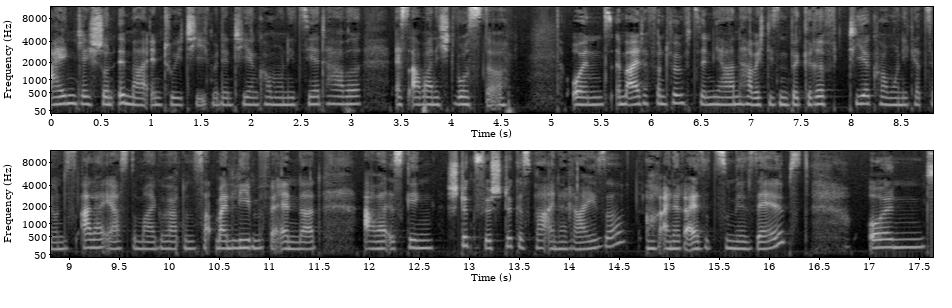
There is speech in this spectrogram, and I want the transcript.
eigentlich schon immer intuitiv mit den Tieren kommuniziert habe, es aber nicht wusste. Und im Alter von 15 Jahren habe ich diesen Begriff Tierkommunikation das allererste Mal gehört und es hat mein Leben verändert. Aber es ging Stück für Stück. Es war eine Reise, auch eine Reise zu mir selbst. Und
